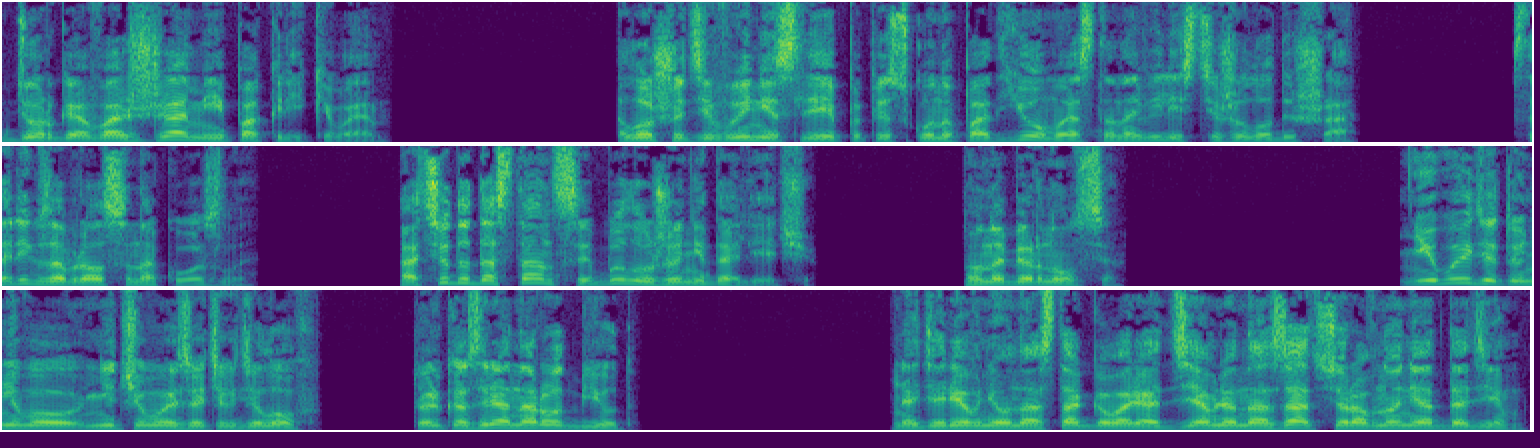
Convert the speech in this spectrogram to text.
дергая вожжами и покрикивая. Лошади вынесли по песку на подъем и остановились, тяжело дыша. Старик забрался на козлы. Отсюда до станции было уже недалече. Он обернулся. «Не выйдет у него ничего из этих делов. Только зря народ бьют. На деревне у нас так говорят, землю назад все равно не отдадим.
